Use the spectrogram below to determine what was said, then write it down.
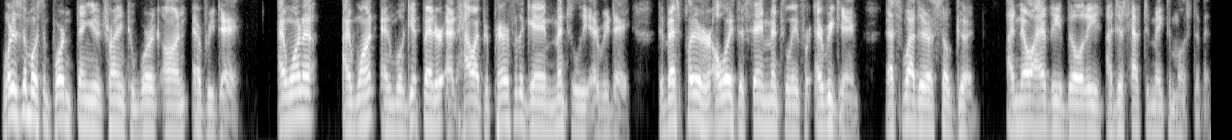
What is the most important thing you're trying to work on every day? I want to I want and will get better at how I prepare for the game mentally every day. The best players are always the same mentally for every game. That's why they're so good. I know I have the ability. I just have to make the most of it.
